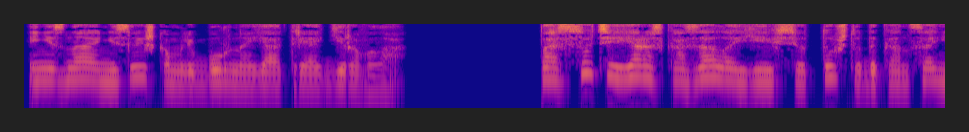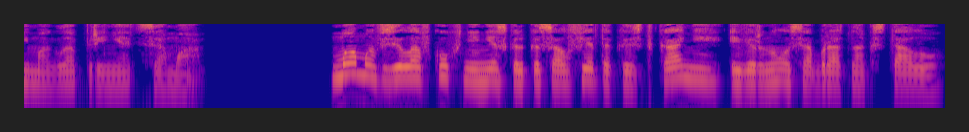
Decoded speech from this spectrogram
И не знаю, не слишком ли бурно я отреагировала. По сути, я рассказала ей все то, что до конца не могла принять сама. Мама взяла в кухне несколько салфеток из ткани и вернулась обратно к столу.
